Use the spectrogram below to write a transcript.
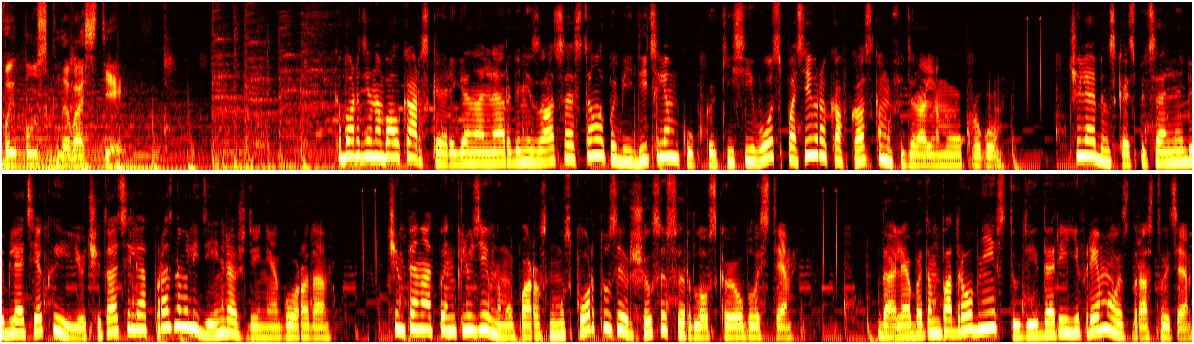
Выпуск новостей. Кабардино-Балкарская региональная организация стала победителем Кубка Кисиевоз по Северо-Кавказскому федеральному округу. Челябинская специальная библиотека и ее читатели отпраздновали день рождения города. Чемпионат по инклюзивному парусному спорту завершился в Свердловской области. Далее об этом подробнее в студии Дарьи Ефремова. Здравствуйте.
